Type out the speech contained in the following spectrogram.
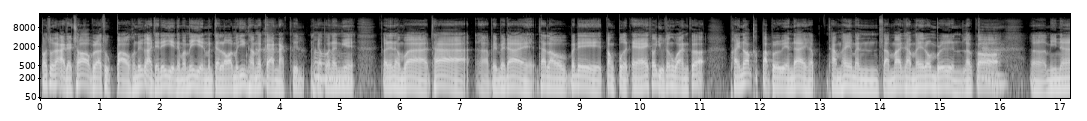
เพราะสุนัขอาจจะชอบเวลาถูกเป่าเขานึกอาจจะได้เย็นแต่มันไม่เย็นมันจะร้อนมันยิ่งทำให้อาการหนักขึ้นนะครับอ๋อเพราะฉะนั้นเนี่ยก็แนะนำว่าถ้าอ่าเป็นไปได้ ถ้าเราไม่ได้ต้องเปิดแอร์ให้เขาอยู่ทั้งวันก็ภายนอกก็ปรับบริเวณได้ครับทำให้มันสามารถทำให้ร่มรื่นแล้วก็ค่ะเอ่อ มีน้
